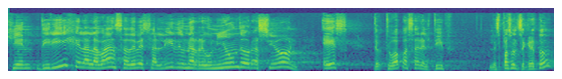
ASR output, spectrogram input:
Quien dirige la alabanza debe salir de una reunión de oración. Es, te, te voy a pasar el tip. ¿Les paso el secreto?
